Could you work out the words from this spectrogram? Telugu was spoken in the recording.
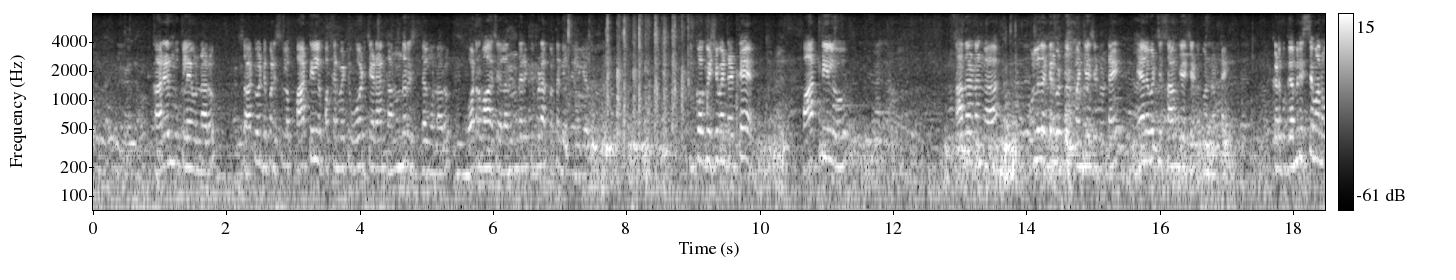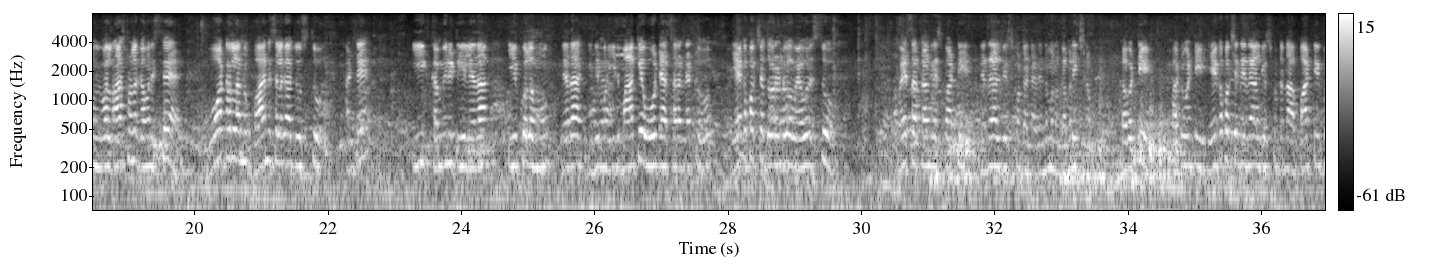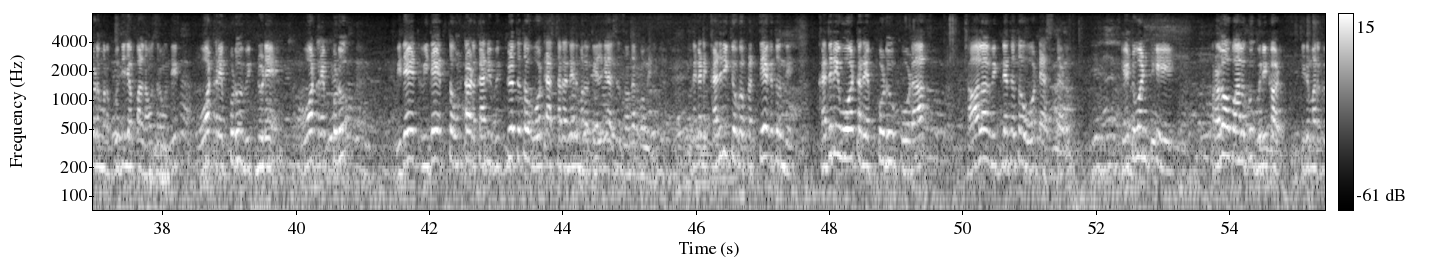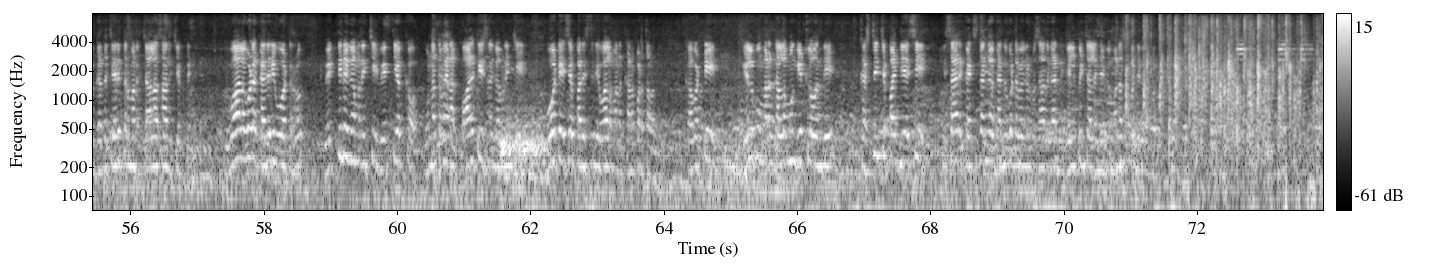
కార్యోన్ముఖులై ఉన్నారు. సో అటువంటి పరిస్థితుల్లో పార్టీలను పక్కన పెట్టి ఓటు చేయడానికి అందరూ సిద్ధంగా ఉన్నారు. ఓటర్ మహాశయులందరికీ కూడా కృతజ్ఞతలు తెలియజేస్తున్నారు ఇంకొక విషయం ఏంటంటే పార్టీలు సాధారణంగా ఒళ్ళు దగ్గర పెట్టుకొని పనిచేసేట్టు ఉంటాయి నేలబెట్టి సాగు చేసేటి కొన్ని ఉంటాయి. ఇక్కడ గమనిస్తే మనం ఇవాళ రాష్ట్రంలో గమనిస్తే ఓటర్లను బానిసలుగా చూస్తూ అంటే ఈ కమ్యూనిటీ లేదా ఈ కులము లేదా ఇది ఇది మాకే ఓటేస్తారన్నట్టు ఏకపక్ష ధోరణిలో వ్యవహరిస్తూ వైఎస్ఆర్ కాంగ్రెస్ పార్టీ నిర్ణయాలు తీసుకుంటుంటారు ఎందుకు మనం గమనించినాం? కాబట్టి అటువంటి ఏకపక్ష నిర్ణయాలు తీసుకుంటున్న ఆ పార్టీకి కూడా మనం బుద్ధి చెప్పాల్సిన అవసరం ఉంది. ఓటర్ ఎప్పుడు విఘ్నుడే. ఓటర్ ఎప్పుడు విధేయ విధేయతతో ఉంటాడు కానీ విఘ్నతతో ఓటేస్తాడు అనేది మనం తెలియజేయాల్సిన సందర్భం ఇది. ఎందుకంటే కదిరికి ఒక ప్రత్యేకత ఉంది. కదిరి ఓటర్ ఎప్పుడూ కూడా చాలా విఘ్నతతో ఓటేస్తాడు. ఎటువంటి ప్రలోభాలకు గురికాడు. ఇది మనకు గత చరిత్ర మనకు చాలాసార్లు చెప్పింది. ఇవాళ కూడా కదిరి ఓటరు వ్యక్తిని గమనించి వ్యక్తి యొక్క ఉన్నతమైన క్వాలిటీస్ని గమనించి ఓటేసే పరిస్థితి ఇవాళ మనకు కనపడతా ఉంది. కాబట్టి గెలుపు మన కళ్ళ ముంగిట్లో ఉంది. కష్టించి పనిచేసి ఈసారి ఖచ్చితంగా కందుకుంట వెంకటప్రసాద్ గారిని గెలిపించాలని చెప్పి మనస్ఫూర్తిగా కోరుతున్నాను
